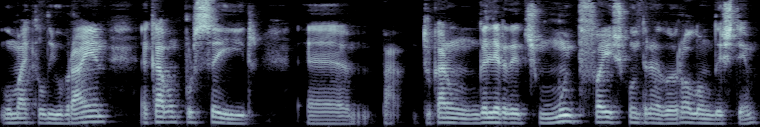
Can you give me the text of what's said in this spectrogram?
o Michael e o Brian, acabam por sair. Um, pá, trocaram galhardetes muito feios com o treinador ao longo deste tempo,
